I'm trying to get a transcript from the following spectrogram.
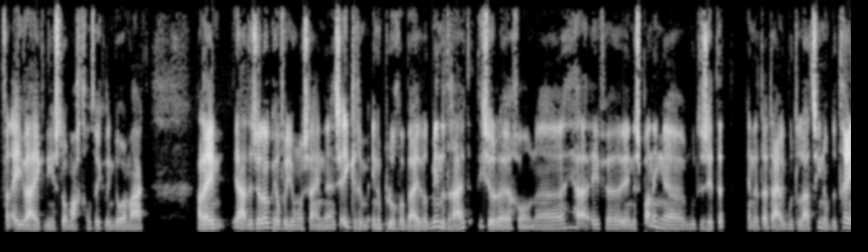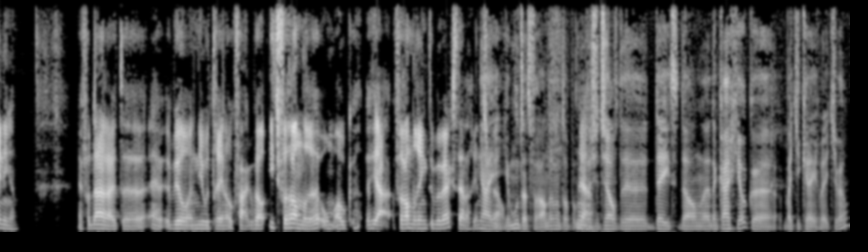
Van Ewijk die een stormachtige ontwikkeling doormaakt. Alleen, ja, er zullen ook heel veel jongens zijn, en zeker in een ploeg waarbij het wat minder draait, die zullen gewoon uh, ja, even in de spanning uh, moeten zitten en het uiteindelijk moeten laten zien op de trainingen. En van daaruit uh, wil een nieuwe trainer ook vaak wel iets veranderen om ook ja, verandering te bewerkstelligen in ja, het spel. Je, je moet dat veranderen, want op het moment ja. als je hetzelfde deed, dan, dan krijg je ook wat je kreeg, weet je wel?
